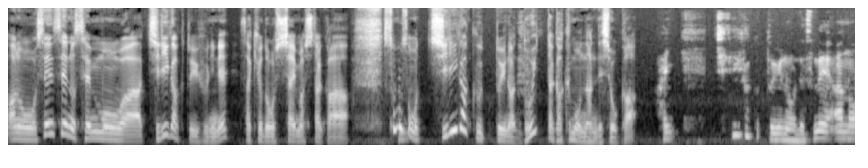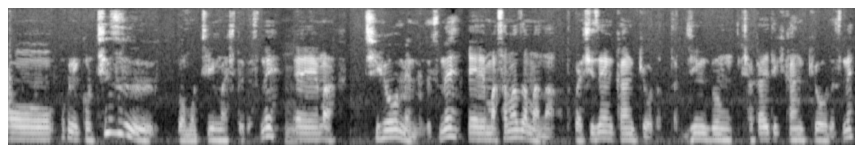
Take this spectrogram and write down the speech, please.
あの先生の専門は地理学というふうにね先ほどおっしゃいましたがそもそも地理学というのはどういった学問なんでしょうか？はい。地理学というのはですねあの特にこの地図を用いましてですね、うん、えー、まあ地表面のですね、えー、まあ様々な自然環境だったり人文社会的環境をですね、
